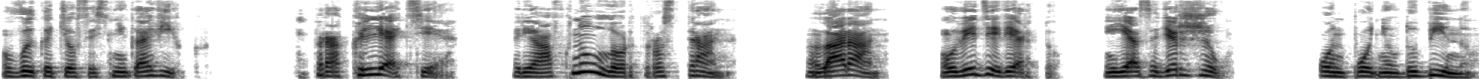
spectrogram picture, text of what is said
выкатился снеговик. «Проклятие!» — рявкнул лорд Ростран. «Лоран, уведи Верту, я задержу!» Он поднял дубину.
